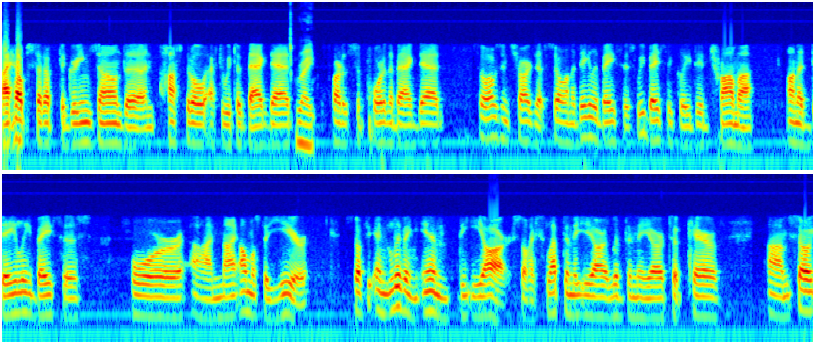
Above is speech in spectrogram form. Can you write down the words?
I helped set up the Green Zone, the hospital after we took Baghdad, Right. part of the support in the Baghdad. So I was in charge of that. So on a daily basis, we basically did trauma on a daily basis for uh, nine, almost a year. So if, and living in the ER. So I slept in the ER, lived in the ER, took care of um, so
